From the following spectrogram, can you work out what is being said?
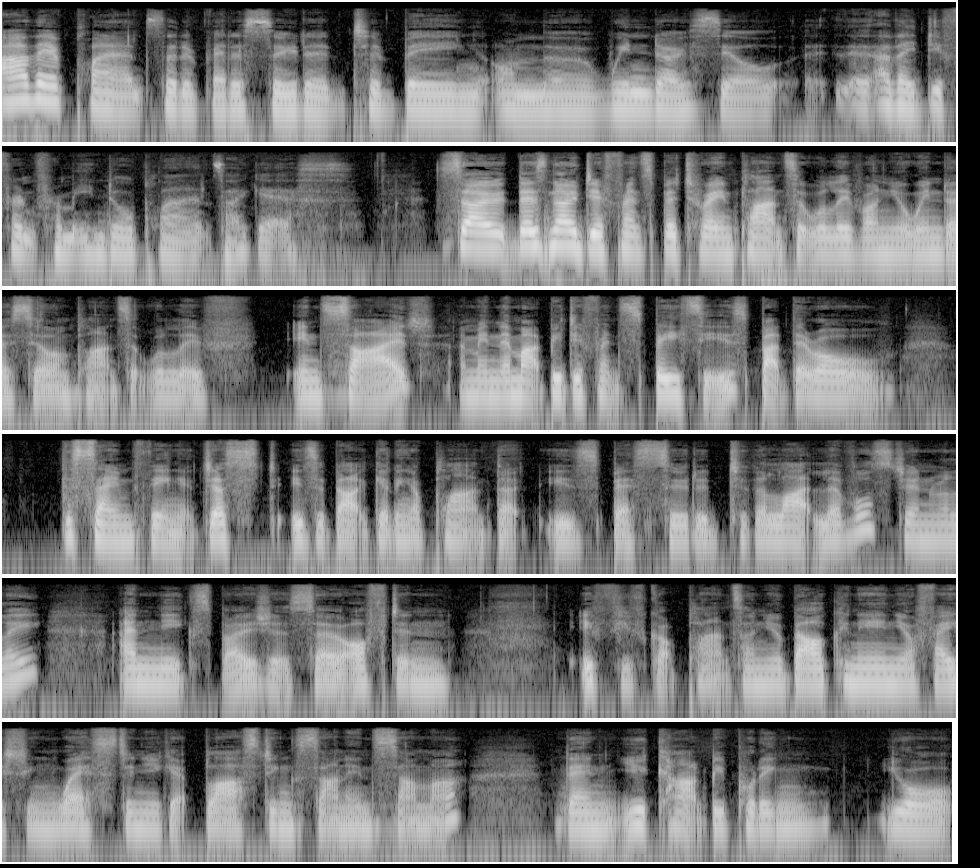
Are there plants that are better suited to being on the windowsill? Are they different from indoor plants, I guess? So there's no difference between plants that will live on your windowsill and plants that will live inside. I mean, there might be different species, but they're all the same thing. It just is about getting a plant that is best suited to the light levels generally and the exposure. So often, if you've got plants on your balcony and you're facing west and you get blasting sun in summer, then you can't be putting your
